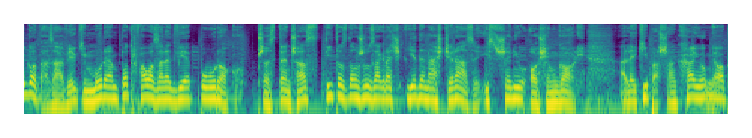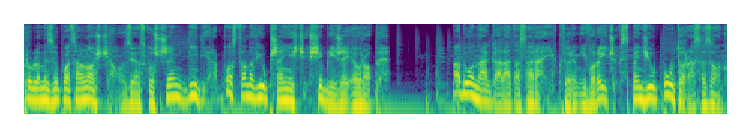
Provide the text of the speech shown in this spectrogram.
Przygoda za Wielkim Murem potrwała zaledwie pół roku. Przez ten czas Tito zdążył zagrać 11 razy i strzelił 8 goli, ale ekipa Szanghaju miała problemy z wypłacalnością, w związku z czym Didier postanowił przenieść się bliżej Europy. Padło na Galatasaray, w którym Iworyjczyk spędził półtora sezonu.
